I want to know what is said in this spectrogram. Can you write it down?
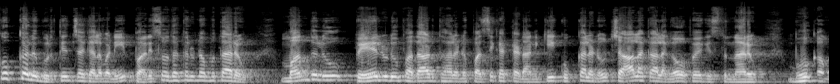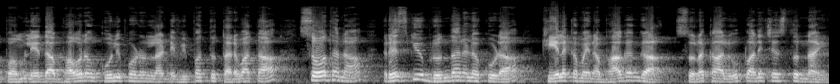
కుక్కలు గుర్తించగలవని పరిశోధకులు నమ్ముతారు. మందులు పేలుడు పదార్థాలను పసిగట్టడానికి కుక్కలను చాలా కాలంగా ఉపయోగిస్తున్నారు. భూకంపం లేదా భవనం కూలిపోవడం లాంటి విపత్తు తర్వాత శోధన రెస్క్యూ బృందాలలో కూడా కీలకమైన భాగంగా సునకాలు పనిచేస్తున్నాయి.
